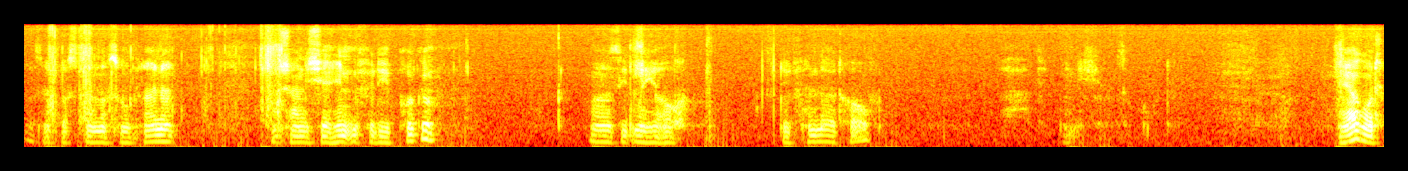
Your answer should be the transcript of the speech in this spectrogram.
Da ist etwas drin, noch so ein kleiner. Wahrscheinlich hier hinten für die Brücke. Aber da sieht man hier auch den Fender drauf. Ja, sieht man nicht so gut. Ja gut.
